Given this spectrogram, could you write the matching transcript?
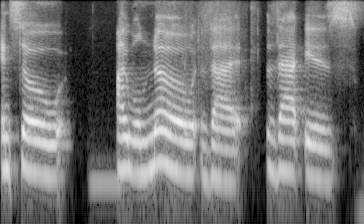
And so I will know that that is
